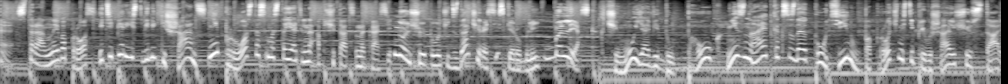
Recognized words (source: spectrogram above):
Странный вопрос. И теперь есть великий шанс не просто самостоятельно обсчитаться на кассе, но еще и получить сдачи российские рубли. Блеск! К чему я веду? Паук не знает, как создает паутину по прочности превышающую сталь.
